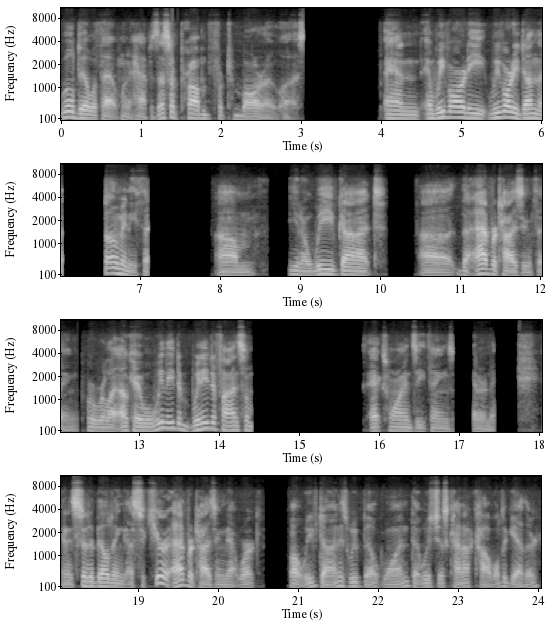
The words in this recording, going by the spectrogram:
We'll deal with that when it happens. That's a problem for tomorrow, us. And and we've already we've already done that so many things. Um, you know, we've got uh, the advertising thing where we're like, okay, well, we need to we need to find some X, Y, and Z things on the internet. And instead of building a secure advertising network, what we've done is we've built one that was just kind of cobbled together.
